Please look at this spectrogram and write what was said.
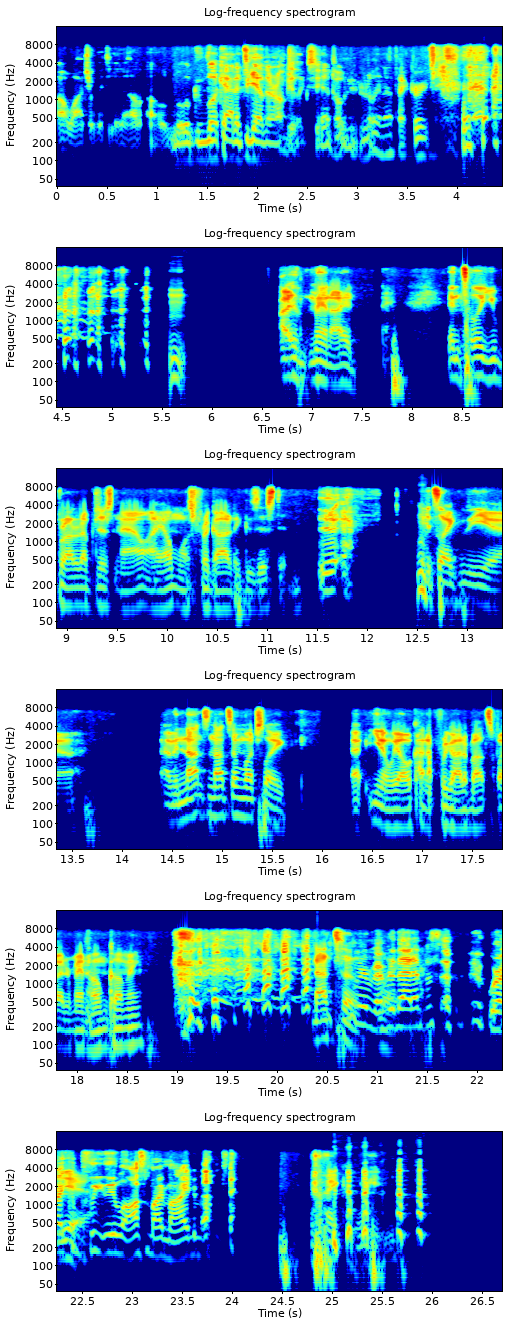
I'll watch it with you. I'll, I'll we'll look at it together, and I'll be like, "See, I told you, it's really not that great." I man, I until you brought it up just now, I almost forgot it existed. yeah. It's like the, uh, I mean, not not so much like, uh, you know, we all kind of forgot about Spider-Man: Homecoming. Not to you remember like- that episode where I Yeah. completely lost my mind about that? like we,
